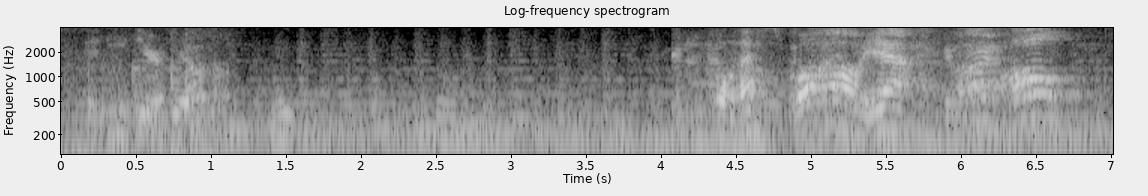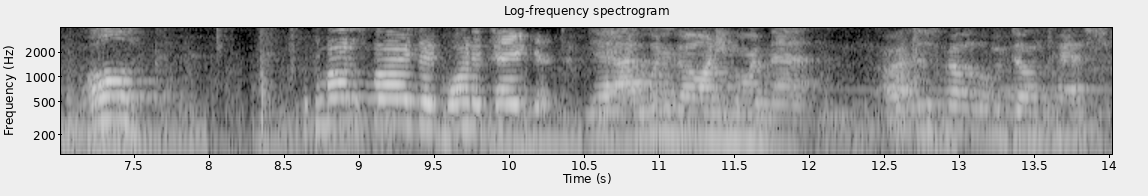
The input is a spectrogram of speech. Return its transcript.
It's getting easier. Oh, that's fun. Oh, yeah. All right, halt. Hold. It's about as far as they'd want to take it. Yeah, I wouldn't go any more than that. This is probably what we've done past.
